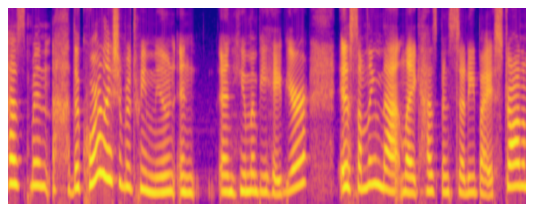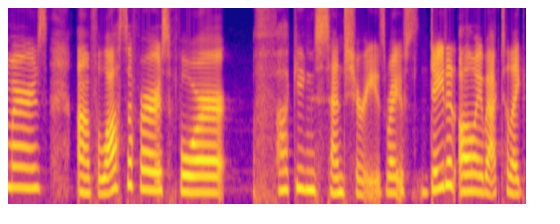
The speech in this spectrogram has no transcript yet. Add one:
has been the correlation between moon and and human behavior is something that like has been studied by astronomers, uh, philosophers for fucking centuries, right? dated all the way back to like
